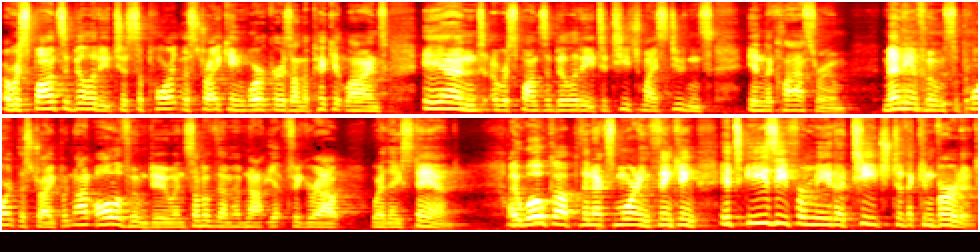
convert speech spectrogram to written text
a responsibility to support the striking workers on the picket lines, and a responsibility to teach my students in the classroom many of whom support the strike, but not all of whom do, and some of them have not yet figured out where they stand. I woke up the next morning thinking it's easy for me to teach to the converted,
